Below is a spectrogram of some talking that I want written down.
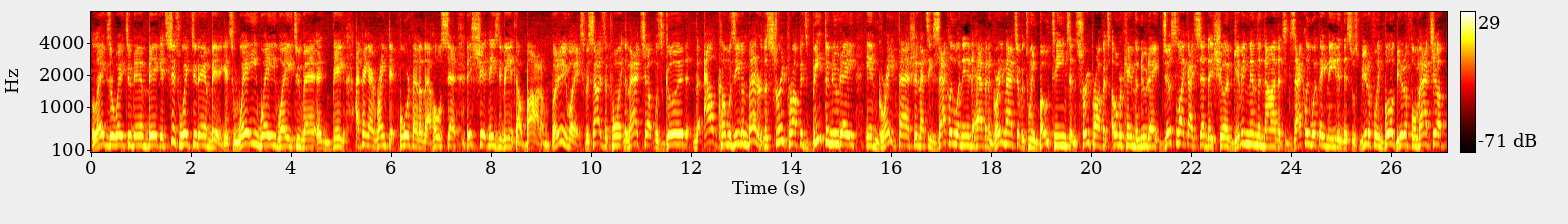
Legs are way too damn big. It's just way too damn big. It's way, way, way too bad, uh, big. I think I ranked it fourth out of that whole set. This shit needs to be at the bottom. But anyways, besides the point, the matchup was good. The outcome was even better. The Street Profits beat the New Day in great fashion. That's exactly what needed to happen. A great matchup between both teams and the Street Profits overcame the New Day just like I said they should, giving them the nod. That's exactly what they needed. This was beautifully booked, beautiful matchup.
